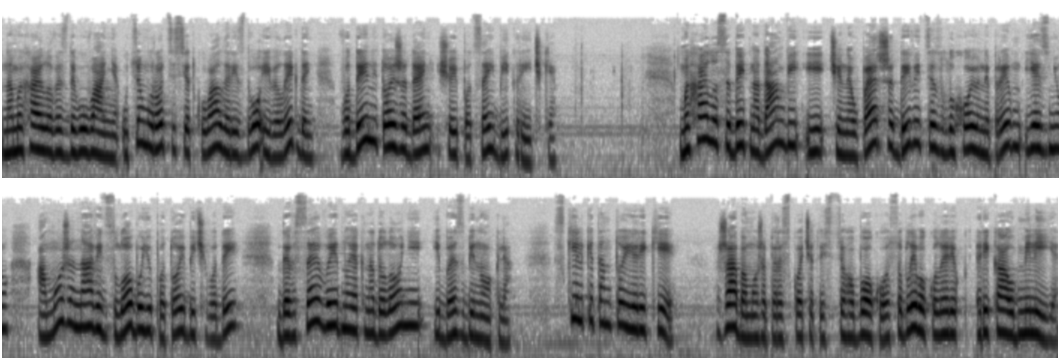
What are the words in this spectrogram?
на Михайлове здивування, у цьому році святкували Різдво і Великдень в один і той же день, що й по цей бік річки. Михайло сидить на дамбі і чи не вперше дивиться з глухою неприязню, а може, навіть злобою по той біч води, де все видно, як на долоні, і без бінокля. Скільки там тої ріки? Жаба може перескочити з цього боку, особливо коли ріка обміліє,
